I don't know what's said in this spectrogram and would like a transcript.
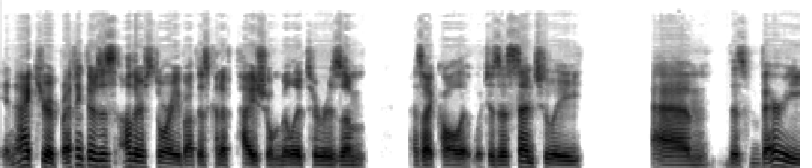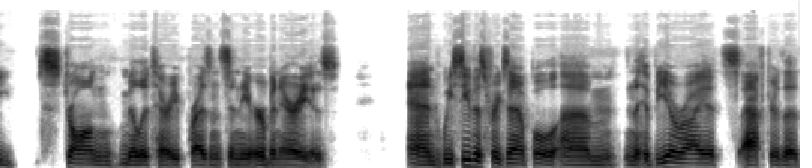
inaccurate. But I think there's this other story about this kind of Taisho militarism, as I call it, which is essentially um, this very strong military presence in the urban areas. And we see this, for example, um, in the Hibiya riots after the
